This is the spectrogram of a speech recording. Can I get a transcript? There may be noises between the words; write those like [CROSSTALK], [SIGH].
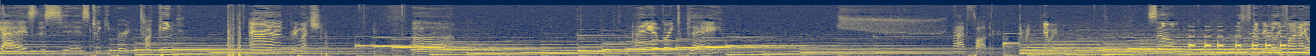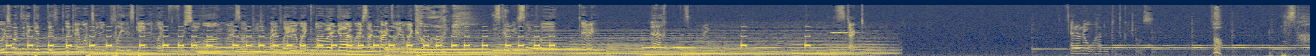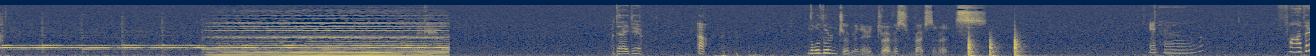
Guys, this is Twinkie Bird talking, and pretty much, um, I am going to play Mad Father. Anyway, so this is gonna be really fun. I always wanted to get this, like, I wanted to play this game like for so long. When I saw PewDiePie play I'm like, oh my god. When I saw Cry play I'm like, [LAUGHS] come on, [LAUGHS] this is gonna be so fun. Anyway. Did I do? Oh. Northern Germany Drevis residence. Hello. Father?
